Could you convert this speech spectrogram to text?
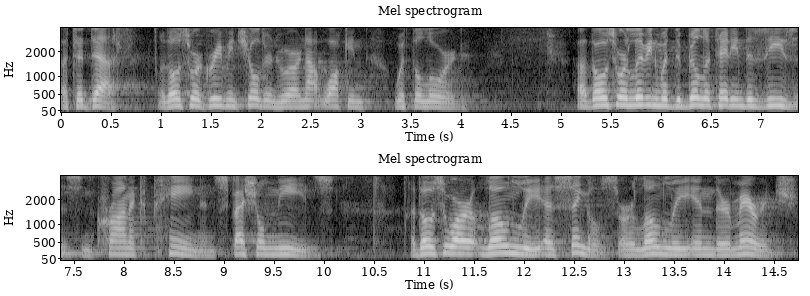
uh, to death. Those who are grieving children who are not walking with the Lord. Uh, those who are living with debilitating diseases and chronic pain and special needs. Those who are lonely as singles or lonely in their marriage.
